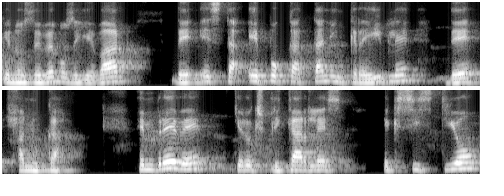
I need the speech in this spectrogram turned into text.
que nos debemos de llevar de esta época tan increíble de Hanukkah. En breve, quiero explicarles, existió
